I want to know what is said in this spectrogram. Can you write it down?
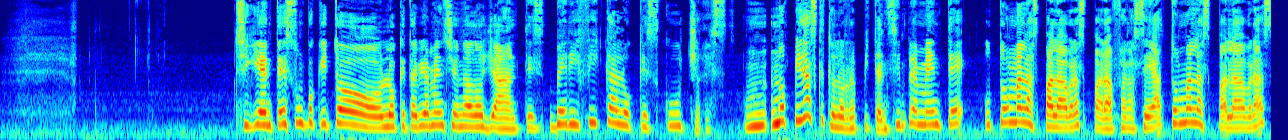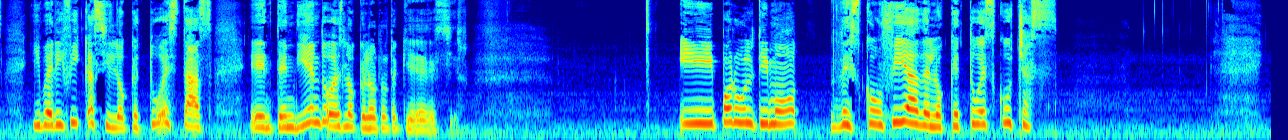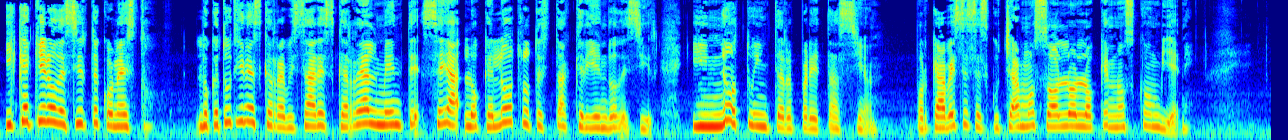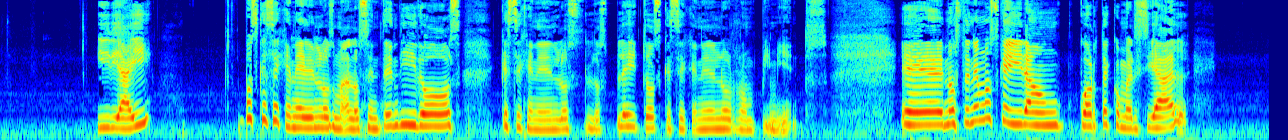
Siguiente, es un poquito lo que te había mencionado ya antes. Verifica lo que escuchas. No pidas que te lo repitan, simplemente toma las palabras, parafrasea, toma las palabras y verifica si lo que tú estás entendiendo es lo que el otro te quiere decir. Y por último, desconfía de lo que tú escuchas. ¿Y qué quiero decirte con esto? Lo que tú tienes que revisar es que realmente sea lo que el otro te está queriendo decir y no tu interpretación, porque a veces escuchamos solo lo que nos conviene. Y de ahí, pues que se generen los malos entendidos, que se generen los, los pleitos, que se generen los rompimientos. Eh, nos tenemos que ir a un corte comercial.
